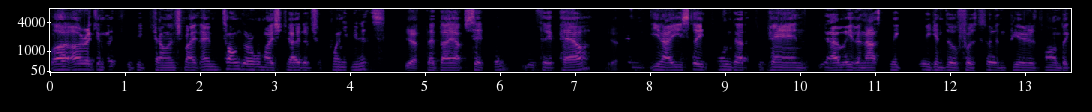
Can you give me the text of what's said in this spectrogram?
Well, I reckon that's the big challenge, mate. And Tonga almost showed it for 20 minutes Yeah, that they upset them with their power. yeah. And, you know, you see Tonga, Japan, you know, even us, we, we can do it for a certain period of time, but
